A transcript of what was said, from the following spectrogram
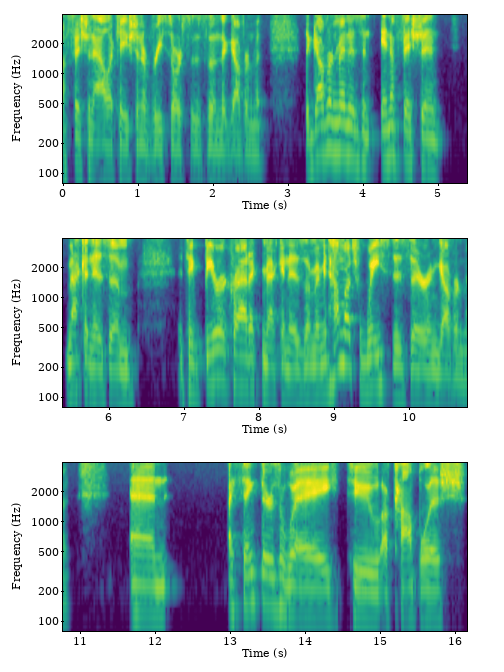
efficient allocation of resources than the government. The government is an inefficient mechanism. It's a bureaucratic mechanism. I mean, how much waste is there in government? And I think there's a way to accomplish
